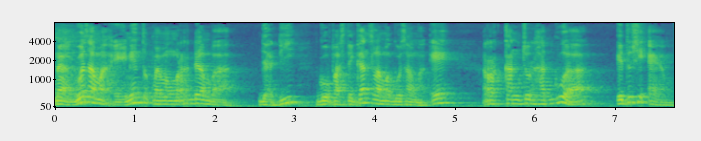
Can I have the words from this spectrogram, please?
Nah gue sama E ini untuk memang meredam pak. Jadi gue pastikan selama gue sama E rekan curhat gue itu si M.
